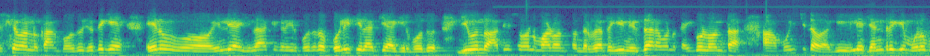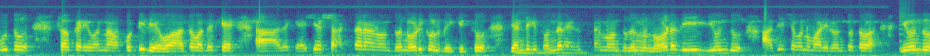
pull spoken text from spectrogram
ದೃಶ್ಯವನ್ನು ಕಾಣಬಹುದು ಜೊತೆಗೆ ಏನು ಇಲ್ಲಿಯ ಇಲಾಖೆಗಳಿರ್ಬೋದು ಅಥವಾ ಪೊಲೀಸ್ ಇಲಾಖೆ ಆಗಿರ್ಬೋದು, ಈ ಒಂದು ಆದೇಶವನ್ನು ಮಾಡುವಂತ ಸಂದರ್ಭ ಅಥವಾ ಈ ನಿರ್ಧಾರವನ್ನು ಕೈಗೊಳ್ಳುವಂತ ಮುಂಚಿತವಾಗಿ ಇಲ್ಲಿಯ ಜನರಿಗೆ ಮೂಲಭೂತ ಸೌಕರ್ಯವನ್ನ ಕೊಟ್ಟಿದ್ದೇವೋ ಅಥವಾ ಅದಕ್ಕೆ ಅದಕ್ಕೆ ಅಡ್ಜಸ್ಟ್ ಆಗ್ತಾರ ಅನ್ನುವಂಥದ್ದು ನೋಡಿಕೊಳ್ಬೇಕಿತ್ತು. ಜನರಿಗೆ ತೊಂದರೆ ಆಗುತ್ತೆ ಅನ್ನುವಂಥದ್ದನ್ನು ನೋಡದೆ ಈ ಒಂದು ಆದೇಶವನ್ನು ಮಾಡಿರುವಂತ ಅಥವಾ ಈ ಒಂದು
